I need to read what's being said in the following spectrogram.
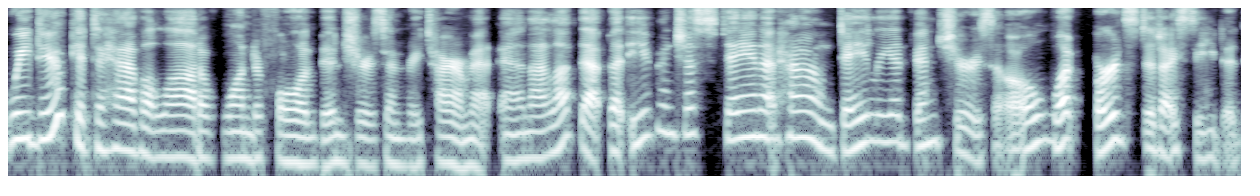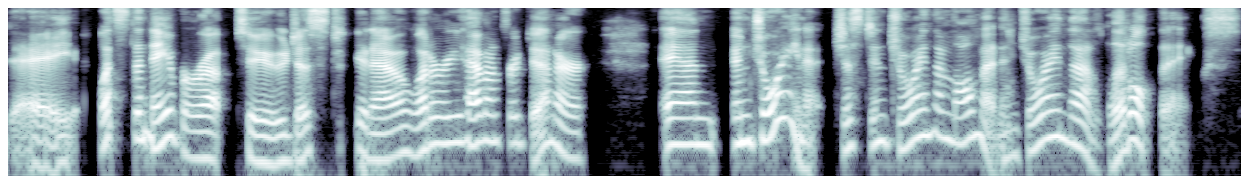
we do get to have a lot of wonderful adventures in retirement. And I love that. But even just staying at home, daily adventures. Oh, what birds did I see today? What's the neighbor up to? Just, you know, what are you having for dinner? and enjoying it, just enjoying the moment, enjoying the little things.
